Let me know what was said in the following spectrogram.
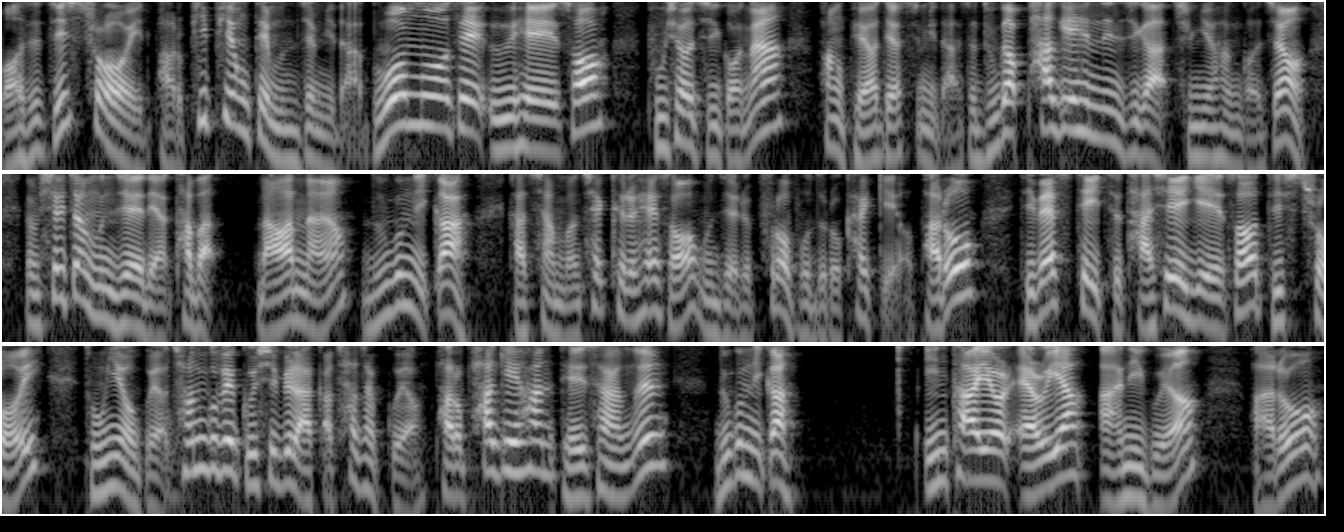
was destroyed. 바로 PP 형태 문제입니다. 무엇 무엇에 의해서 부셔지거나 황폐화되었습니다. 그래서 누가 파괴했는지가 중요한 거죠. 그럼 실전 문제에 대한 답 나왔나요? 누굽니까? 같이 한번 체크를 해서 문제를 풀어보도록 할게요. 바로 devastate, 다시 얘기해서 destroy, 동의어고요. 1991 아까 찾았고요. 바로 파괴한 대상은 누굽니까? entire area 아니고요. 바로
